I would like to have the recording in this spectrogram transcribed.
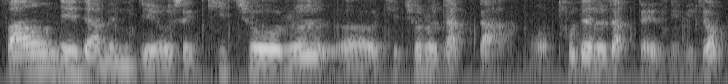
founded 하면 이제 여기서 기초를 어, 기초를 닦다, 뭐 토대를 닦다 이런 얘기죠.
